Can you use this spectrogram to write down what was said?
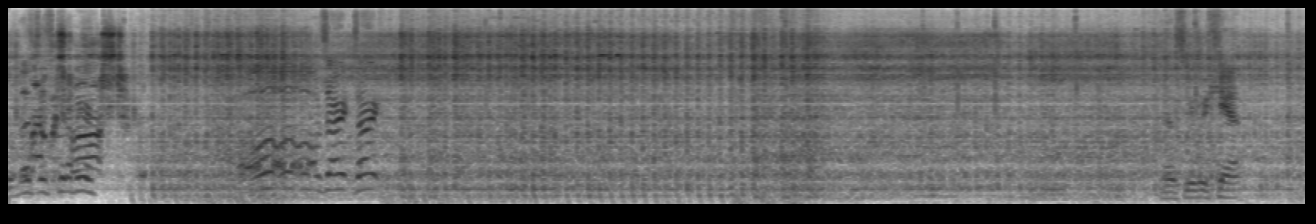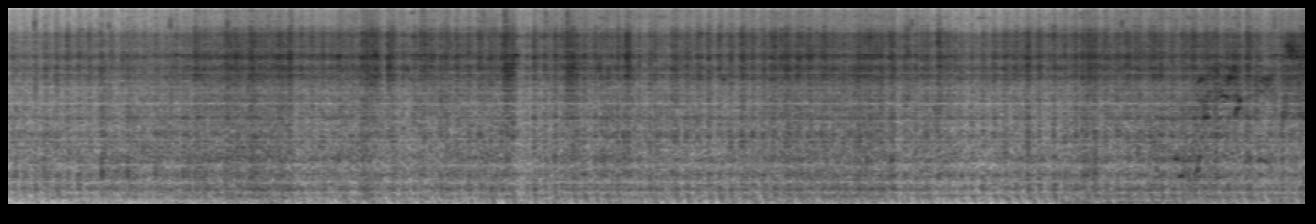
Let's just get up here. Oh, oh, oh, sorry, sorry. Let's see if we can't. We're losing Fox.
